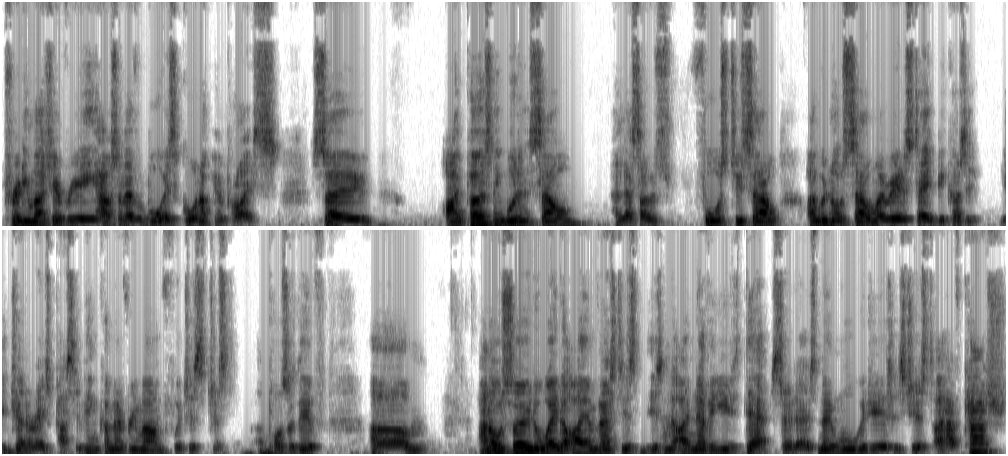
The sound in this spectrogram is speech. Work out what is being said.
pretty much every house i've ever bought has gone up in price so i personally wouldn't sell unless i was forced to sell I would not sell my real estate because it, it generates passive income every month, which is just a positive. Um, and also the way that I invest is, is I never use debt. So there's no mortgages. It's just I have cash.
